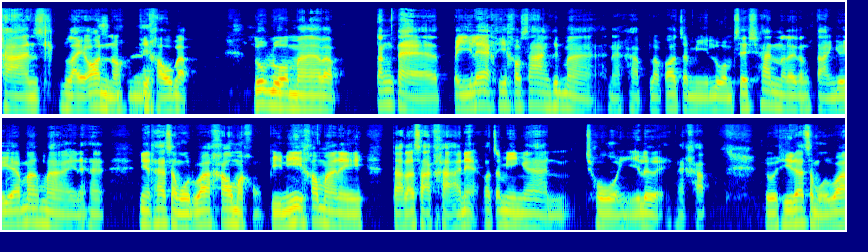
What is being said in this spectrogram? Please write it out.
คานไลออนเนาะที่เขาแบบรวบรวมมาแบบ ตั้งแต่ปีแรกที่เขาสร้างขึ้นมานะครับ แล้วก็จะมีรวมเซสชันอะไรต่างๆ เยอะแยะมากมายนะฮะเนี่ยถ้าสมมติว่าเข้ามาของปีนี้เข้ามาในแต่ละสาขาเนี่ยก็จะมีงานโชว์อย่างนี้เลยนะครับ โดยที่ถ้าสมมติว่า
